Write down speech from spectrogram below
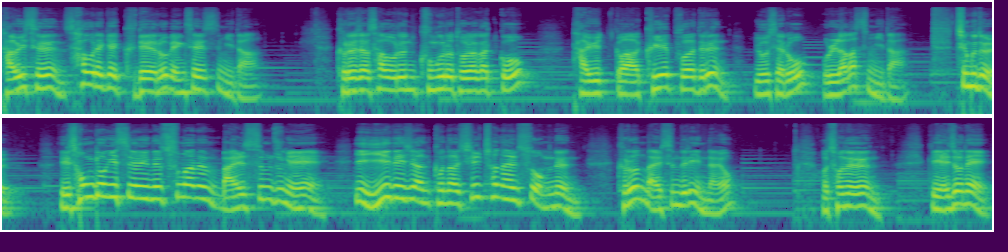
다윗은 사울에게 그대로 맹세했습니다. 그러자 사울은 궁으로 돌아갔고 다윗과 그의 부하들은 요새로 올라갔습니다. 친구들, 이 성경에 쓰여 있는 수많은 말씀 중에 이해되지 않거나 실천할 수 없는 그런 말씀들이 있나요? 어, 저는 그 예전에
